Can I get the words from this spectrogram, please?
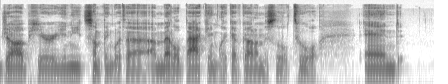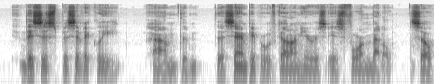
job here, you need something with a, a metal backing like I've got on this little tool. And this is specifically, um, the, the sandpaper we've got on here is, is for metal. So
